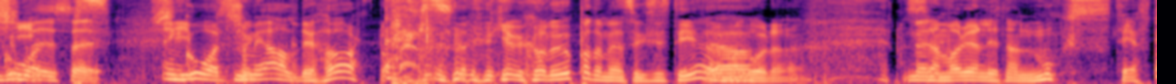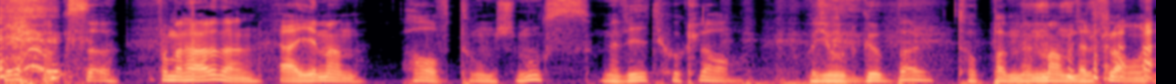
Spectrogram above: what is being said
sig- gård. sig. en gård som jag aldrig hört om. Kan vi kolla upp att de ens existerar, de Ja. här gårdarna? Men- Sen var det en liten mousse till efterrätt också. Får man höra den? Jajamän. Havtornsmousse med vit choklad och jordgubbar toppad med mandelflarn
